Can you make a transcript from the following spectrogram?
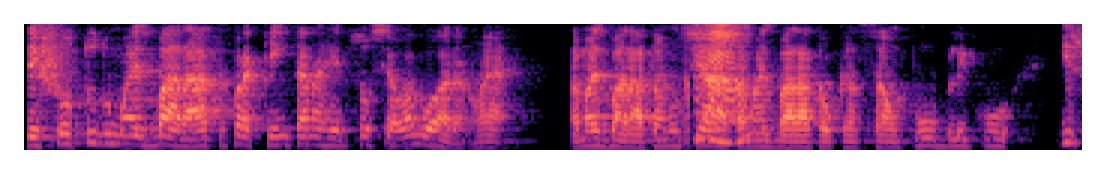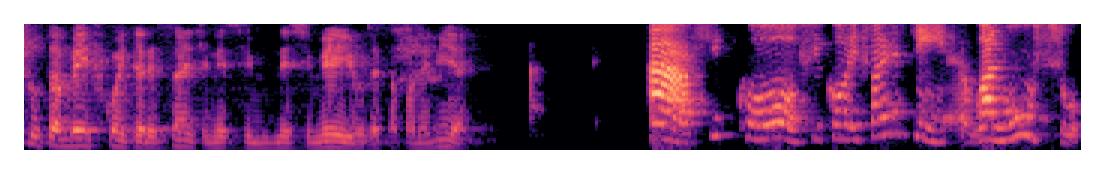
deixou tudo mais barato para quem está na rede social agora, não é? Está mais barato anunciar, está uhum. mais barato alcançar um público. Isso também ficou interessante nesse, nesse meio dessa pandemia? Ah, ficou, ficou. E falei assim, o anúncio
